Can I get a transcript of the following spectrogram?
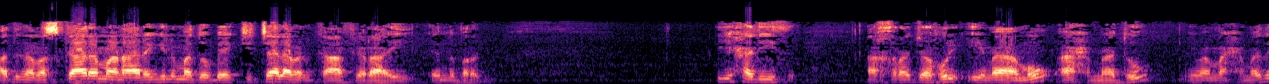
അത് നമസ്കാരമാണ്. ആരെങ്കിലും അത് ഉപേക്ഷിച്ചാൽ അവൻ കാഫിറായി എന്ന് പറഞ്ഞു. ഈ ഹദീസ് അഹ്റജഹുൽ ഇമാമു അഹ്മദു ഇമാം അഹമ്മദ്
